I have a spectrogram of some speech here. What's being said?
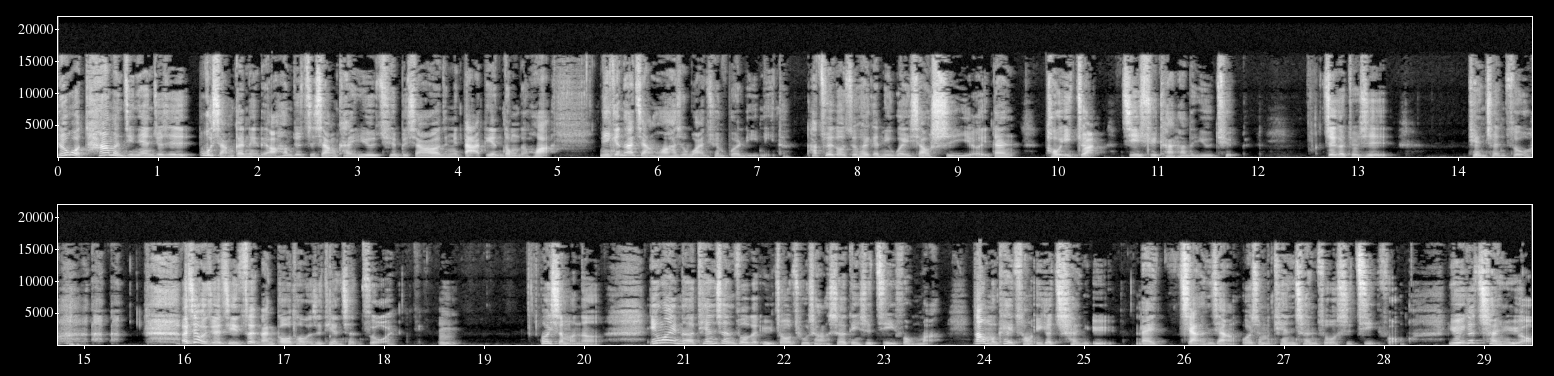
如果他们今天就是不想跟你聊，他们就只想要看 YouTube，想要这边打电动的话，你跟他讲话，他是完全不会理你的，他最多只会跟你微笑示意而已。但头一转，继续看他的 YouTube，这个就是天秤座。而且我觉得其实最难沟通的是天秤座，嗯。为什么呢？因为呢，天秤座的宇宙出场设定是季风嘛。那我们可以从一个成语来讲讲为什么天秤座是季风。有一个成语哦，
